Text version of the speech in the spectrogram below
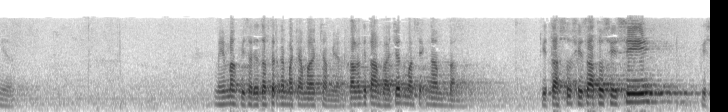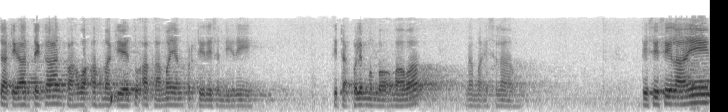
Ya. Memang bisa ditafsirkan macam-macam ya. Kalau kita baca masih ngambang. Di satu sisi bisa diartikan bahwa Ahmadiyah itu agama yang berdiri sendiri. Tidak boleh membawa-bawa nama Islam. Di sisi lain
